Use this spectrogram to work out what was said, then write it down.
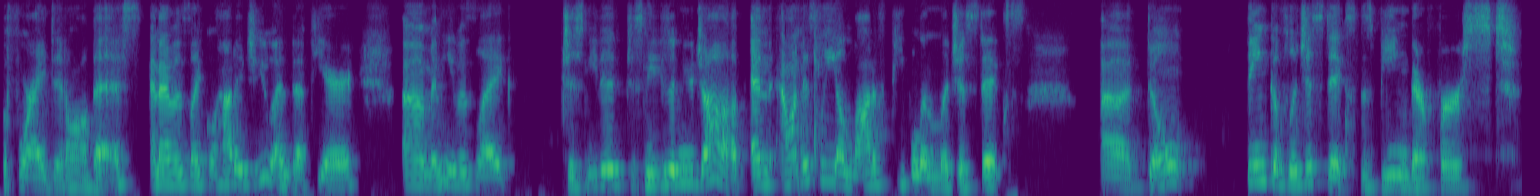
before I did all this, and I was like, well, how did you end up here? Um, and he was like, just needed just needed a new job. And honestly, a lot of people in logistics uh, don't think of logistics as being their first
